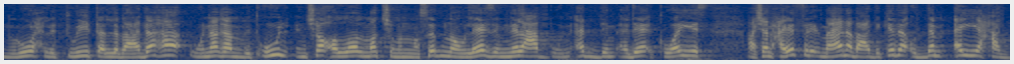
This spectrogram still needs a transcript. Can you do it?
نروح للتويتة اللي بعدها ونغم بتقول إن شاء الله الماتش من نصيبنا ولازم نلعب ونقدم أداء كويس. عشان هيفرق معانا بعد كده قدام أي حد.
